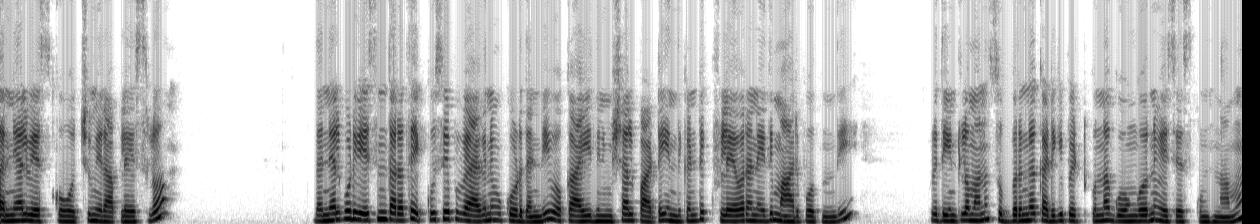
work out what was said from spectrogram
ధనియాలు వేసుకోవచ్చు మీరు ఆ ప్లేస్లో ధనియాల పొడి వేసిన తర్వాత ఎక్కువసేపు వేగనివ్వకూడదండి. ఒక ఐదు నిమిషాల పాటే ఎందుకంటే ఫ్లేవర్ అనేది మారిపోతుంది. ఇప్పుడు దీంట్లో మనం శుభ్రంగా కడిగి పెట్టుకున్న గోంగూరను వేసేసుకుంటున్నాము.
